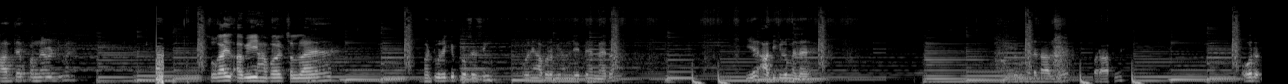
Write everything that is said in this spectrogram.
आते हैं पंद्रह मिनट में। तो गाइस अभी यहाँ पर चल रहा है भटूरे की प्रोसेसिंग और यहाँ पर अभी हम लेते हैं मैदा। ये आधी किलो मैदा है। किलो मैदा डाल दें परात में। और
